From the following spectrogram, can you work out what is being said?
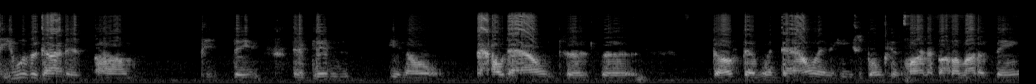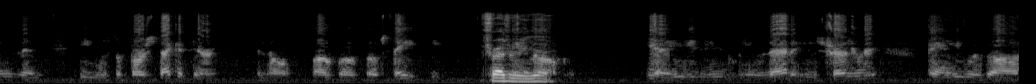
he was a guy that um, they that didn't, you know, bow down to the stuff that went down, and he spoke his mind about a lot of things, and he was the first secretary, you know, of, of, of state. He, Treasury. and, Yeah. um, yeah, he, he, he was at it. He was treasurer, and he was uh,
